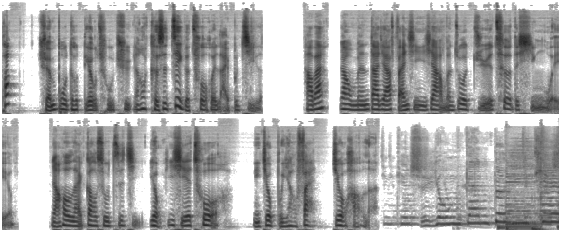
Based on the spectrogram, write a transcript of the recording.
啪，全部都丢出去，然后可是这个错会来不及了，好吧？让我们大家反省一下我们做决策的行为哦，然后来告诉自己有一些错你就不要犯就好了。今天是勇敢的一天，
